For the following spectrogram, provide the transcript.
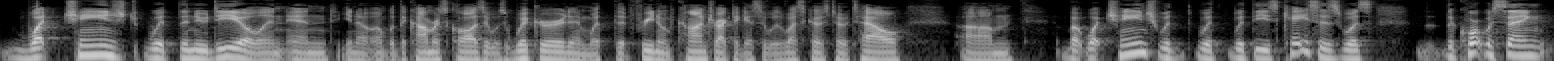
what changed with the New Deal and and you know with the Commerce Clause, it was Wickard, and with the freedom of contract, I guess it was West Coast Hotel. Um, but what changed with, with with these cases was the court was saying,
